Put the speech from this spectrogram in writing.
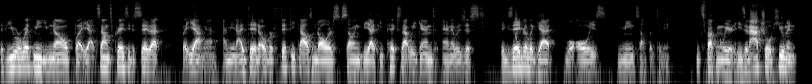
if you were with me, you know. But yeah, it sounds crazy to say that. But yeah, man. I mean, I did over $50,000 selling VIP picks that weekend, and it was just Xavier Legette will always mean something to me. It's fucking weird. He's an actual human,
